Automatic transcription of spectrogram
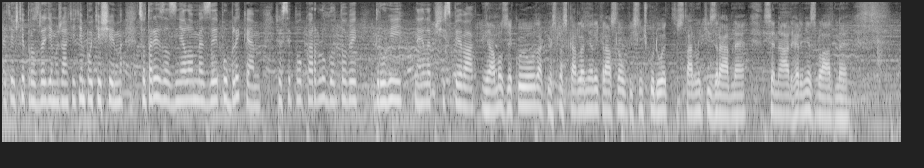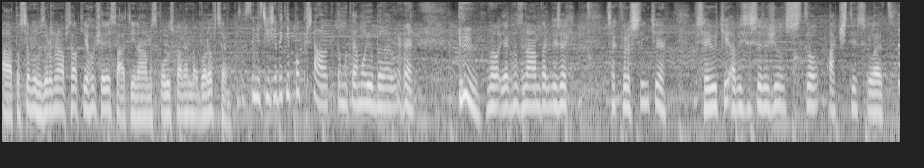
Já tě ještě prozradím, možná tě tím potěším, co tady zaznělo mezi publikem, že si po Karlu Gotovi druhý nejlepší zpěvák. Já moc děkuju, tak my jsme s Karlem měli krásnou písničku duet Stárnutí zrádné se nádherně zvládne. A to jsem zrovna napsal k jeho 60 nám spolu s panem Borovcem. Co si myslíš, že by ti popřál k tomu tvému jubileu? no, jak ho znám, tak bych řekl, tak prosím tě, přeju ti, aby si se dožil 104 let.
